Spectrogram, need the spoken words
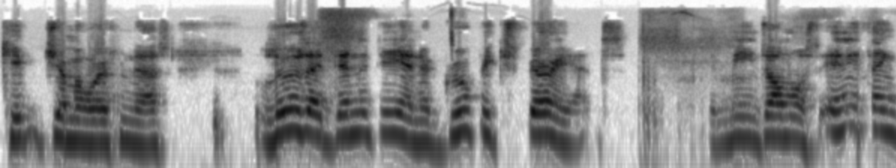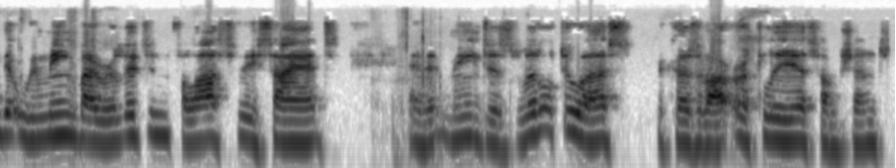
keep Jim away from this, lose identity in a group experience. It means almost anything that we mean by religion, philosophy, science, and it means as little to us because of our earthly assumptions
